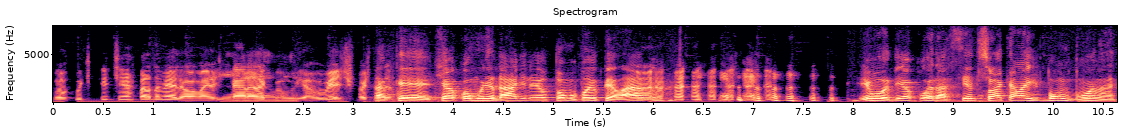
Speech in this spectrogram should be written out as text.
Orkut que tinha as paradas melhor, mas É, caraca, o- o Yahoo Resposta É porque tinha a comunidade, né? Eu tomo banho pelado. Eu odeio acordar cedo, só aquelas bombonas, né?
